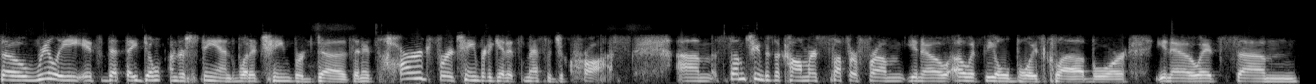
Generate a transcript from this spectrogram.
So really, it's that they don't understand what a chamber does, and it's hard for a chamber to get its message across. Um, some chambers of commerce suffer from, you know, oh, it's the old boys club, or you know, it's um,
